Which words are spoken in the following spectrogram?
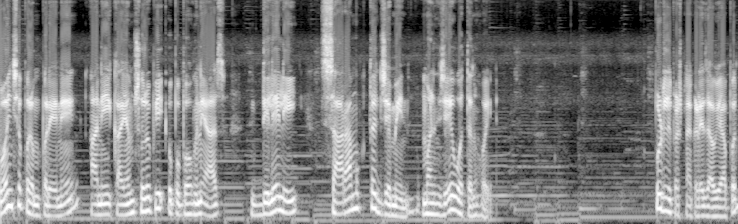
वंश परंपरेने आणि कायमस्वरूपी उपभोगण्यास दिलेली सारामुक्त जमीन म्हणजे वतन होय. पुढील प्रश्नाकडे जाऊया आपण.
